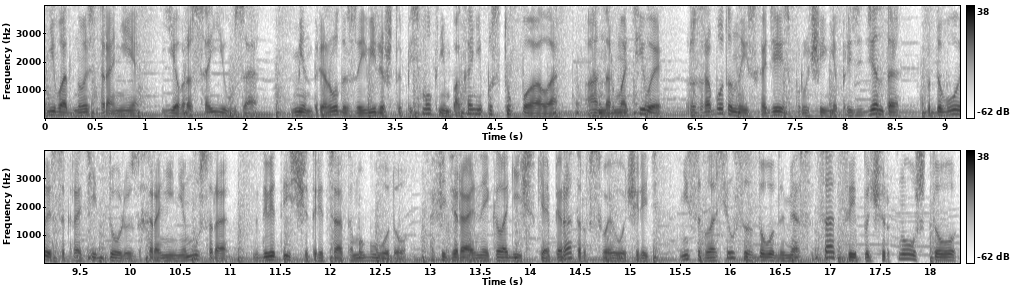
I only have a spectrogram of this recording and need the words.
ни в одной стране Евросоюза. Минприроды заявили, что письмо к ним пока не поступало, а нормативы разработаны исходя из поручения президента вдвое сократить долю захоронения мусора к 2030 году. А федеральный экологический оператор, в свою очередь, не согласился с доводами ассоциации и подчеркнул, что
